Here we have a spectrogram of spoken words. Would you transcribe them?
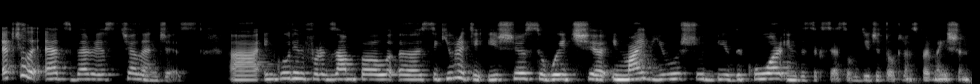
actually adds various challenges. Uh, including, for example, uh, security issues, which, uh, in my view, should be the core in the success of digital transformation.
